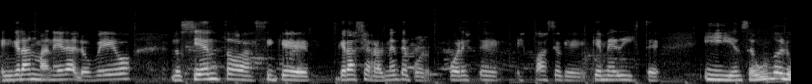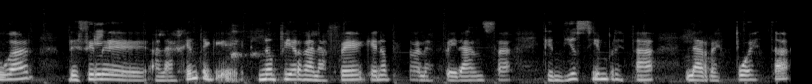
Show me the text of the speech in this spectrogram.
en gran manera, lo veo, lo siento, así que gracias realmente por, por este espacio que, que me diste. Y en segundo lugar, decirle a la gente que no pierda la fe, que no pierda la esperanza, que en Dios siempre está la respuesta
